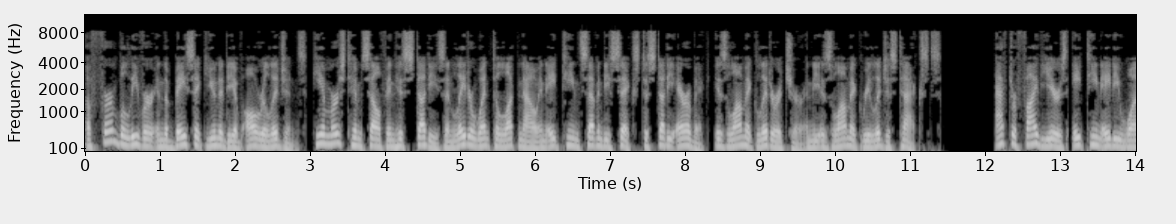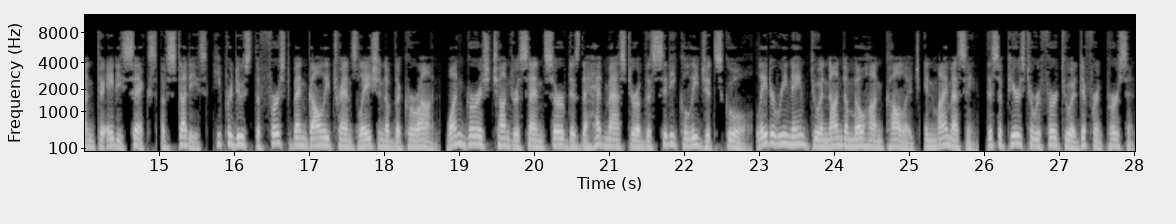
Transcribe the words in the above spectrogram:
A firm believer in the basic unity of all religions, he immersed himself in his studies and later went to Lucknow in 1876 to study Arabic, Islamic literature and the Islamic religious texts. After five years 1881 of studies, he produced the first Bengali translation of the Quran. One Girish Chandra Sen served as the headmaster of the City Collegiate School later renamed to Ananda Mohan College in Mymensingh, this appears to refer to a different person.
